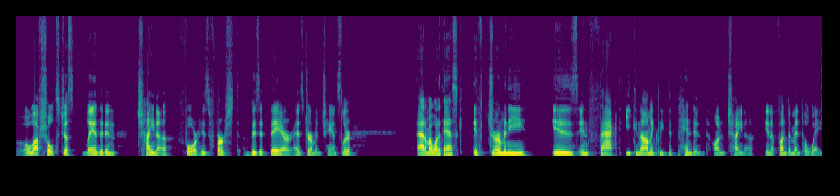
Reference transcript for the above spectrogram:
Olaf Scholz just landed in China for his first visit there as German Chancellor. Adam, I wanted to ask if Germany is in fact economically dependent on China in a fundamental way.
